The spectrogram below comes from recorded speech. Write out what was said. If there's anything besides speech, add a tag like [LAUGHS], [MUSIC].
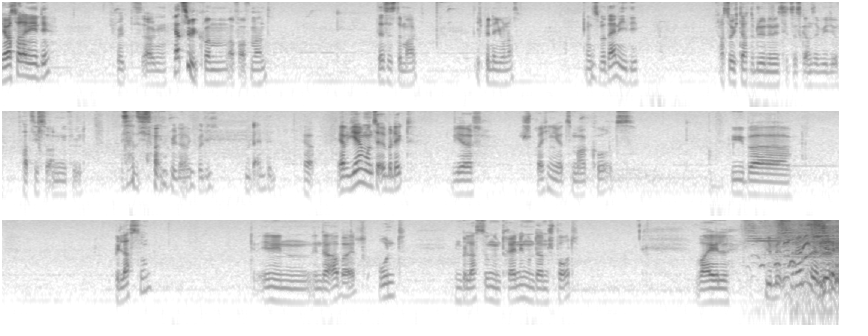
Ja, was war deine Idee? Ich würde sagen, herzlich willkommen auf Offenhand. Das ist der Marc. Ich bin der Jonas. Und das war deine Idee. Achso, ich dachte, du nimmst jetzt das ganze Video. Hat sich so angefühlt. Es hat sich so angefühlt, aber ich wollte dich mit einbinden. Ja. Ja, wir haben uns ja überlegt, wir sprechen jetzt mal kurz über Belastung in, in der Arbeit und in Belastung im Training und dann Sport. Weil Wir mittendrin sind. [LAUGHS]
